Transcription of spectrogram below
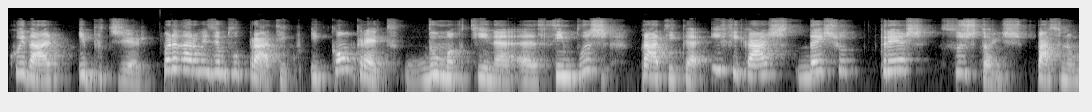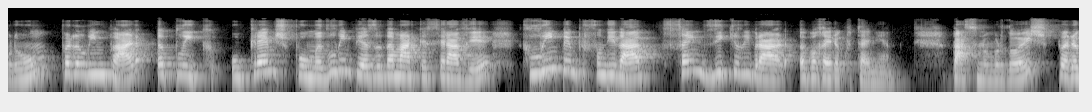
cuidar e proteger. Para dar um exemplo prático e concreto de uma rotina uh, simples, prática e eficaz, deixo três sugestões. Passo número 1, um, para limpar, aplique o creme espuma de limpeza da marca CeraVe, que limpa em profundidade sem desequilibrar a barreira cutânea. Passo número 2, para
